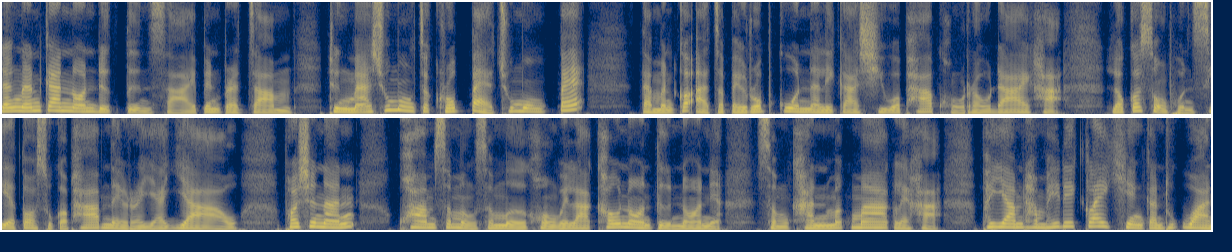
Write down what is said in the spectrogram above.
ดังนั้นการนอนดึกตื่นสายเป็นประจำ ถึงแม้ชั่วโมงจะครบ 8 ชั่วโมงเป๊ะ แต่มันก็อาจจะไปรบกวนนาฬิกาชีวภาพของเราได้ค่ะ แล้วก็ส่งผลเสียต่อสุขภาพในระยะยาว เพราะฉะนั้นความสม่ำเสมอของเวลาเข้านอนตื่นนอนเนี่ยสำคัญมากๆเลยค่ะ พยายามทำให้ได้ใกล้เคียงกันทุกวัน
